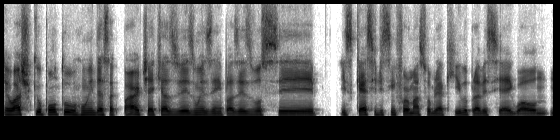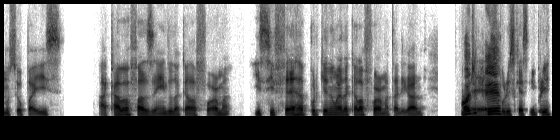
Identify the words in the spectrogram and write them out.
eu acho que o ponto ruim dessa parte é que, às vezes, um exemplo, às vezes você esquece de se informar sobre aquilo para ver se é igual no seu país, acaba fazendo daquela forma e se ferra porque não é daquela forma, tá ligado? Pode É, crer. por isso que é sempre,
